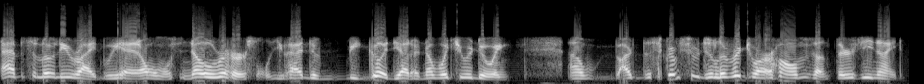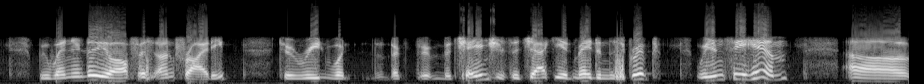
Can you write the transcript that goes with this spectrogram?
Absolutely right. We had almost no rehearsal. You had to be good. You had to know what you were doing. Uh, our, the scripts were delivered to our homes on Thursday night. We went into the office on Friday to read what the, the, the changes that Jackie had made in the script. We didn't see him, uh,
